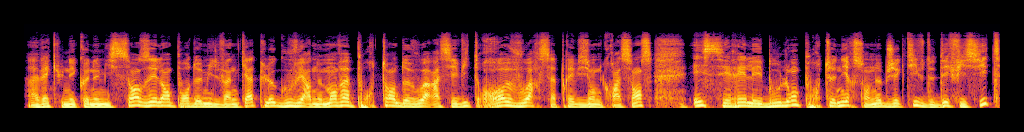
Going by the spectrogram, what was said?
Avec une économie sans élan pour 2024, le gouvernement va pourtant devoir assez vite revoir sa prévision de croissance et serrer les boulons pour tenir son objectif de déficit.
